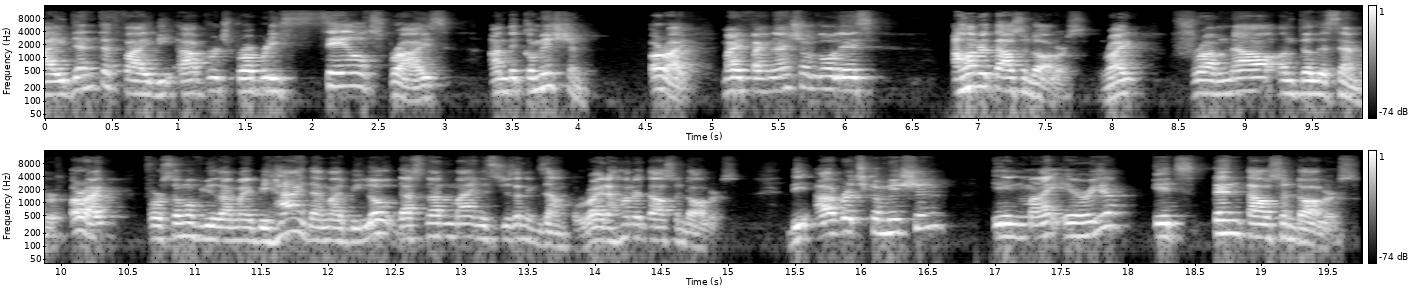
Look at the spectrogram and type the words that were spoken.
identify the average property sales price and the commission. All right, my financial goal is $100,000, right? From now until December. All right, for some of you that might be high, that might be low. That's not mine, it's just an example, right? $100,000. The average commission in my area, it's $10,000.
